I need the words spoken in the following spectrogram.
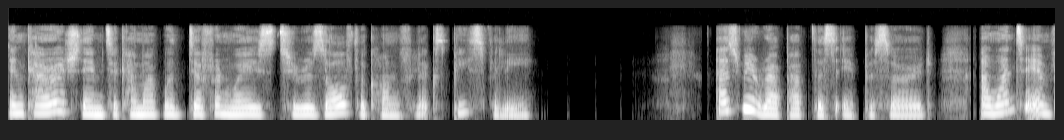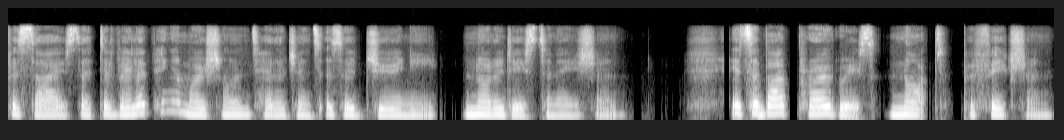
Encourage them to come up with different ways to resolve the conflicts peacefully. As we wrap up this episode, I want to emphasize that developing emotional intelligence is a journey, not a destination. It's about progress, not perfection.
